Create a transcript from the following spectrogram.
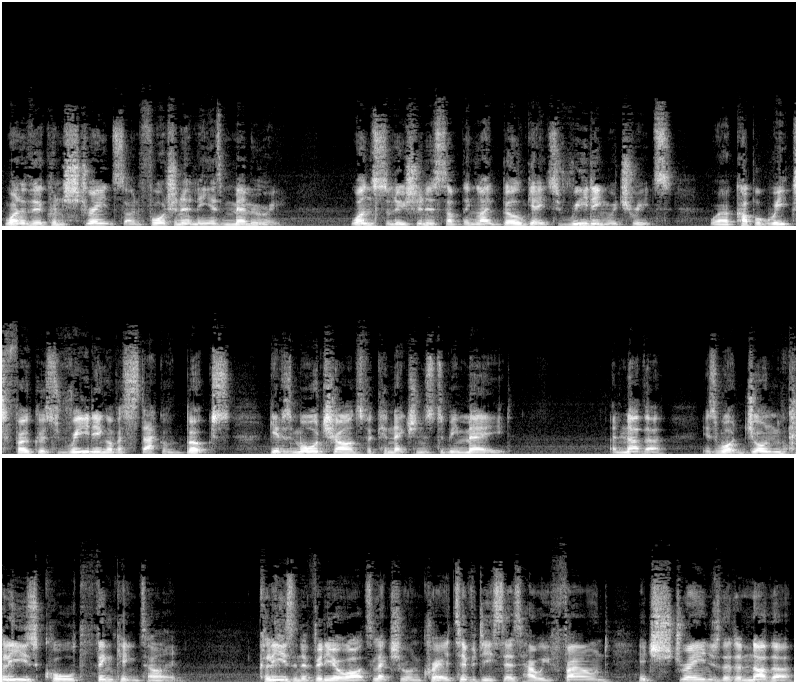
One of the constraints, unfortunately, is memory. One solution is something like Bill Gates' reading retreats, where a couple weeks focused reading of a stack of books gives more chance for connections to be made. Another is what John Cleese called thinking time. Cleese, in a video arts lecture on creativity, says how he found it strange that another,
